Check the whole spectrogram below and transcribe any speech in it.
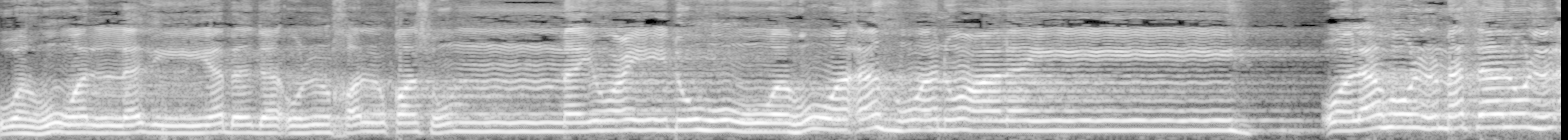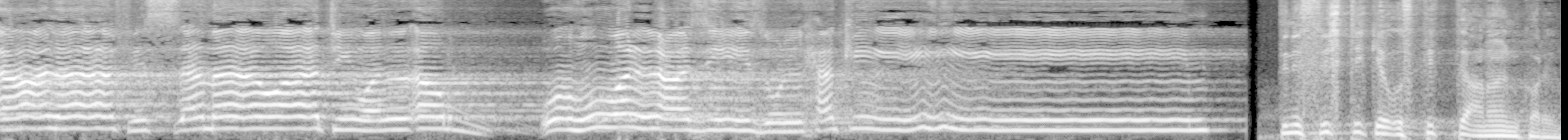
وهو الذي يبدأ الخلق ثم يعيده وهو أهون عليه وله المثل الأعلى في السماوات والأرض وهو العزيز الحكيم তিনি সৃষ্টিকে অস্তিত্বে আনয়ন করেন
